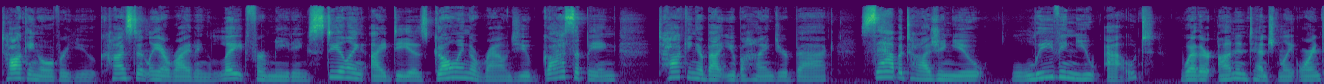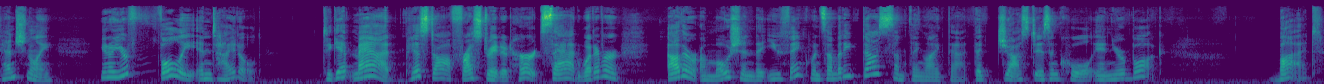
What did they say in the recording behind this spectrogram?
talking over you, constantly arriving late for meetings, stealing ideas, going around you, gossiping, talking about you behind your back, sabotaging you, leaving you out, whether unintentionally or intentionally, you know, you're fully entitled to get mad, pissed off, frustrated, hurt, sad, whatever other emotion that you think when somebody does something like that that just isn't cool in your book. But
